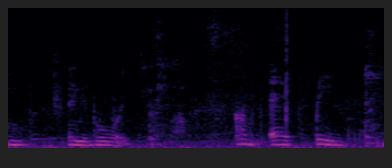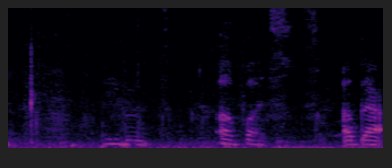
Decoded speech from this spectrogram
be a boy. I'm a bee. A bird. A bus. A bat.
